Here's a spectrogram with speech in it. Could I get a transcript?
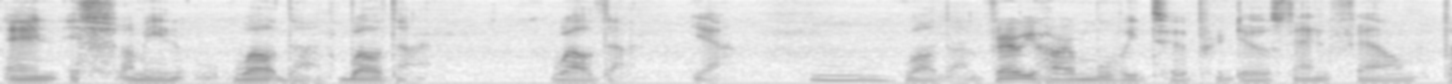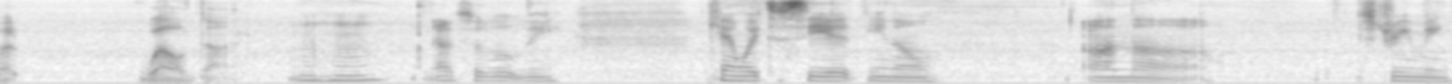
and if I mean, well done, well done, well done. Mm. well done. Very hard movie to produce and film, but well done. Mm-hmm. Absolutely. Can't wait to see it, you know, on uh streaming.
